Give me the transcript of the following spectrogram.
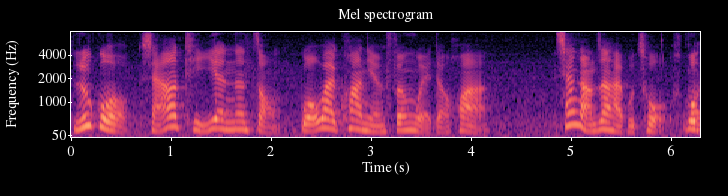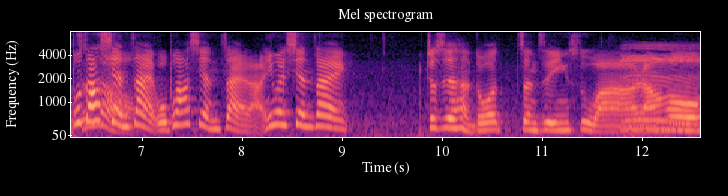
如果想要体验那种国外跨年氛围的话，香港真的还不错。我不知道现在，我不知道现在啦，因为现在就是很多政治因素啊，然后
